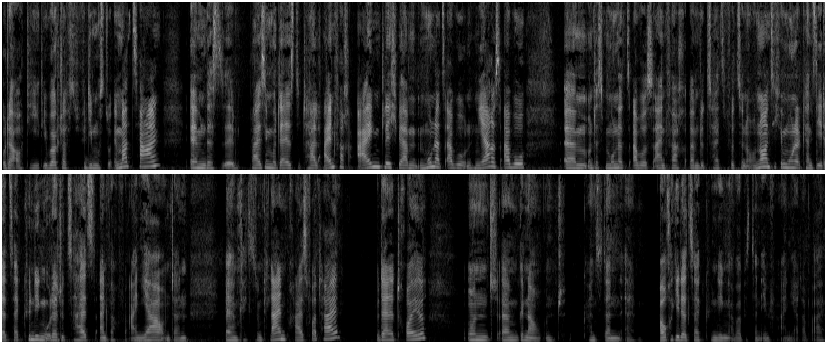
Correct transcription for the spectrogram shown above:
oder auch die, die Workshops, für die musst du immer zahlen. Ähm, das äh, Pricing-Modell ist total einfach eigentlich. Wir haben ein Monatsabo und ein Jahresabo. Ähm, und das Monatsabo ist einfach, ähm, du zahlst 14,90 Euro im Monat, kannst jederzeit kündigen oder du zahlst einfach für ein Jahr und dann ähm, kriegst du einen kleinen Preisvorteil für deine Treue. Und ähm, genau, und kannst dann ähm, auch jederzeit kündigen, aber bist dann eben für ein Jahr dabei.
